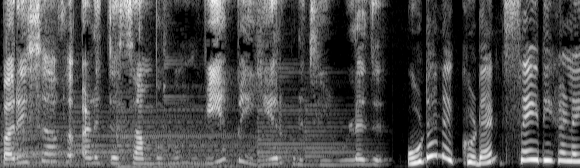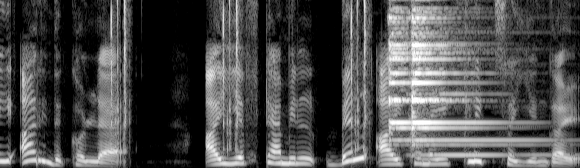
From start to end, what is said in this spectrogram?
பரிசாக அளித்த சம்பவம் வியப்பை ஏற்படுத்தியுள்ளது. உடனுக்குடன் செய்திகளை அறிந்து கொள்ள ஐஎஃப் தமிழ் பெல் ஐக்கனை கிளிக் செய்யுங்கள்.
